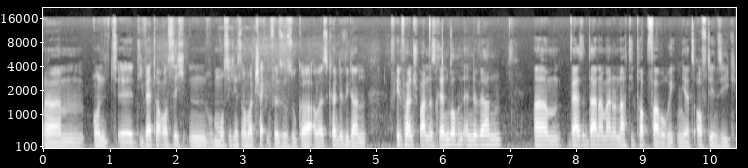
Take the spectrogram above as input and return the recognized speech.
Ähm, und äh, die Wetteraussichten muss ich jetzt nochmal checken für Suzuka, aber es könnte wieder ein, auf jeden Fall ein spannendes Rennwochenende werden. Ähm, wer sind deiner Meinung nach die Top-Favoriten jetzt auf den Sieg?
